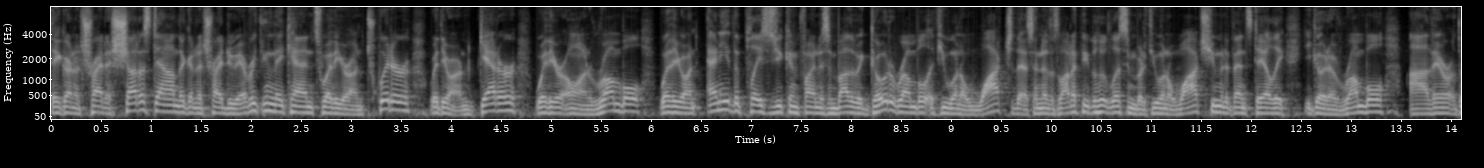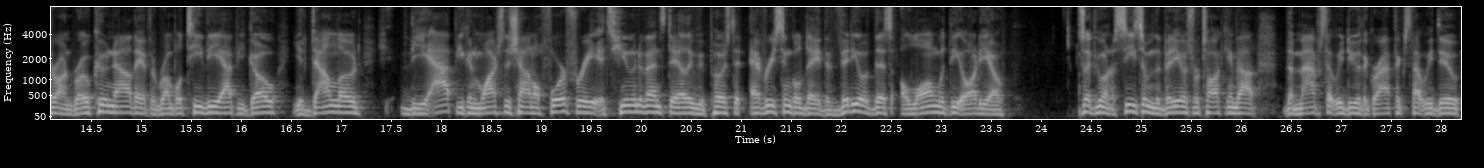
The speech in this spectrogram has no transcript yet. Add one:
They're going to try to shut us down. They're going to try to do everything they can. So whether you're on Twitter, whether you're on GETTR, whether you're on Rumble, whether you're on any of the places you can find us. And by the way, go to Rumble if you want to watch this. I know there's a lot of people who listen, but if you want to watch Human Events Daily, you go to Rumble. Uh, they're they're on Roku now. They have the Rumble TV app. You go, you download the app. You can watch the channel for free. It's Human Events Daily. We post it every single day. The video of this along with the audio. So if you want to see some of the videos we're talking about, the maps that we do, the graphics that we do,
